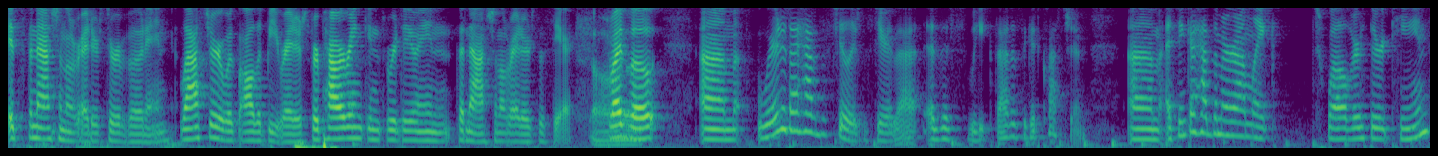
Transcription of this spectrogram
it's the national writers who are voting. Last year it was all the beat writers. For power rankings, we're doing the national writers this year. so I vote. Um, where did I have the Steelers this year? That uh, this week? That is a good question. Um, I think I had them around like twelve or thirteen.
